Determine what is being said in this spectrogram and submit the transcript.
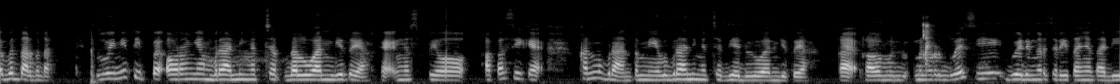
Eh, bentar, bentar. Lu ini tipe orang yang berani ngechat duluan gitu ya? Kayak nge-spill apa sih kayak kan lu berantem nih, lu berani ngechat dia duluan gitu ya? Kayak kalau men- menurut gue sih, gue denger ceritanya tadi.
